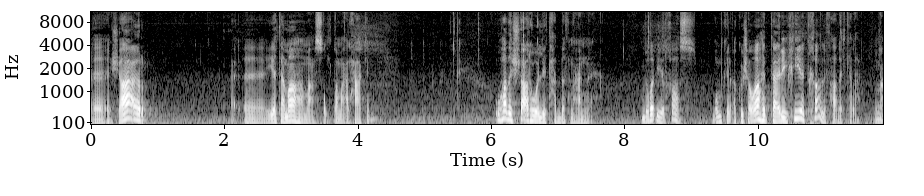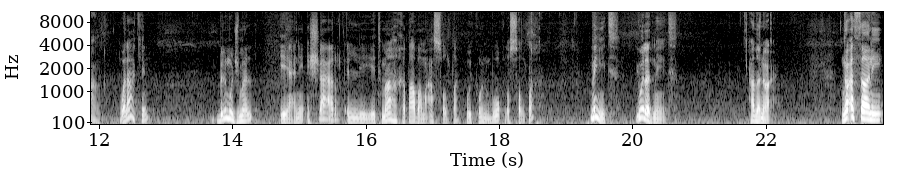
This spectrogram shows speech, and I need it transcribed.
آه، شاعر آه، يتماهى مع السلطة مع الحاكم. وهذا الشاعر هو اللي تحدثنا عنه. برأيي الخاص. ممكن أكو شواهد تاريخية تخالف هذا الكلام. نعم. ولكن بالمجمل يعني الشاعر اللي يتماهى خطابه مع السلطة ويكون بوق للسلطة ميت يولد ميت. هذا نوع. النوع الثاني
